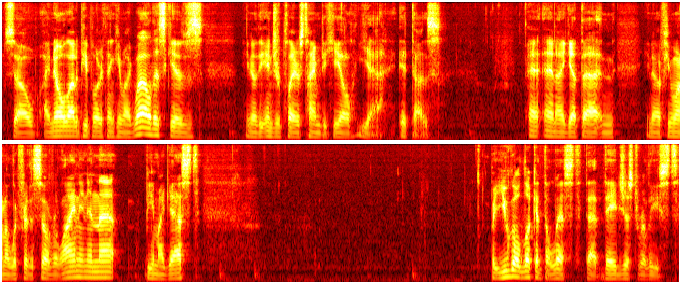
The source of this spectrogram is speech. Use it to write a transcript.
So I know a lot of people are thinking, like, well, this gives, you know, the injured players time to heal. Yeah, it does. And, and I get that. And, you know, if you want to look for the silver lining in that, be my guest. But you go look at the list that they just released.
